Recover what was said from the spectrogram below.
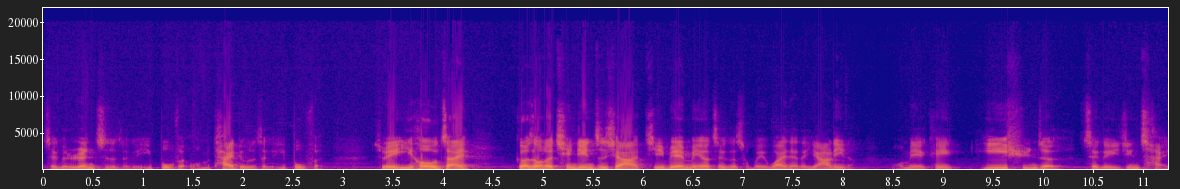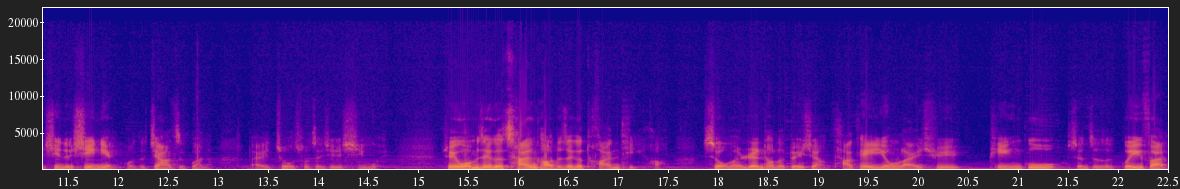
这个认知的这个一部分，我们态度的这个一部分，所以以后在各种的情境之下，即便没有这个所谓外在的压力了，我们也可以依循着这个已经采信的信念或者价值观呢，来做出这些行为。所以，我们这个参考的这个团体哈，是我们认同的对象，它可以用来去评估甚至是规范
